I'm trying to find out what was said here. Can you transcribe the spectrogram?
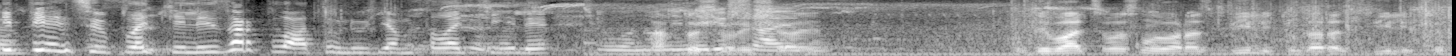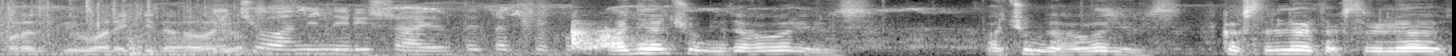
И пенсию платили, и зарплату людям платили. А кто что решает? Дебальцево снова разбили, туда разбили, все поразбивали. Какие договоренности? они не решают. Это все Они о чем не договорились? О чем договорились? Как стреляют, так стреляют.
